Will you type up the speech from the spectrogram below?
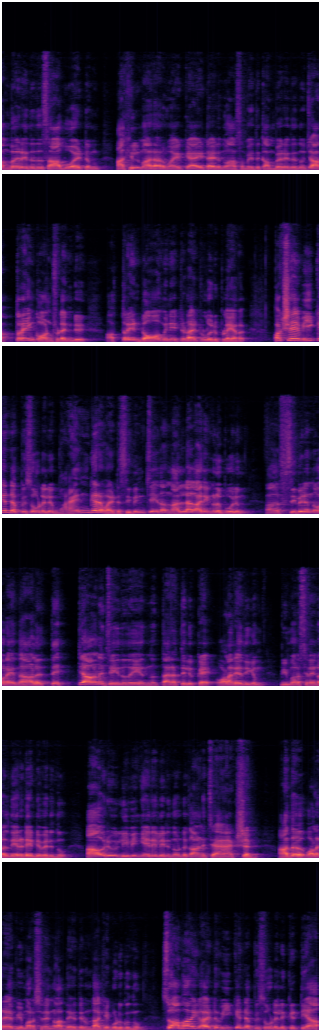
കമ്പയർ ചെയ്തത് സാബുവായിട്ടും അഖിൽ മാരാറുമായൊക്കെ ആയിട്ടായിരുന്നു ആ സമയത്ത് കമ്പയർ ചെയ്തത്. എന്ന് വെച്ചാൽ അത്രയും കോൺഫിഡന്റ് അത്രയും ഡോമിനേറ്റഡ് ആയിട്ടുള്ള ഒരു പ്ലെയർ പക്ഷേ വീക്കെൻഡ് എപ്പിസോഡിൽ ഭയങ്കരമായിട്ട് സിബിൻ ചെയ്ത നല്ല കാര്യങ്ങൾ പോലും സിബിൻ എന്ന് പറയുന്ന ആൾ തെറ്റാണ് ചെയ്തത് എന്ന തരത്തിലൊക്കെ വളരെയധികം വിമർശനങ്ങൾ നേരിടേണ്ടി വരുന്നു. ആ ഒരു ലിവിങ് ഏരിയയിൽ ഇരുന്നുകൊണ്ട് കാണിച്ച ആക്ഷൻ അത് വളരെ വിമർശനങ്ങൾ അദ്ദേഹത്തിന് ഉണ്ടാക്കി കൊടുക്കുന്നു. സ്വാഭാവികമായിട്ട് വീക്കെൻഡ് എപ്പിസോഡിൽ കിട്ടിയ ആ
